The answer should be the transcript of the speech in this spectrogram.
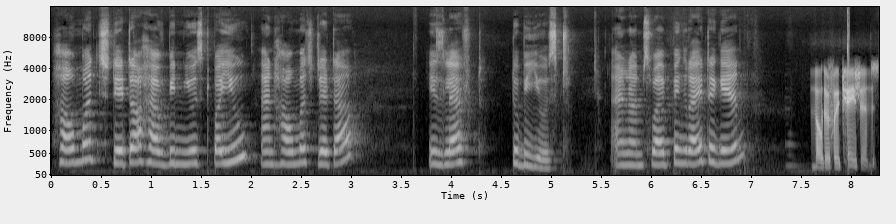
how much data have been used by you and how much data is left to be used. And I'm swiping right again. Notifications.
